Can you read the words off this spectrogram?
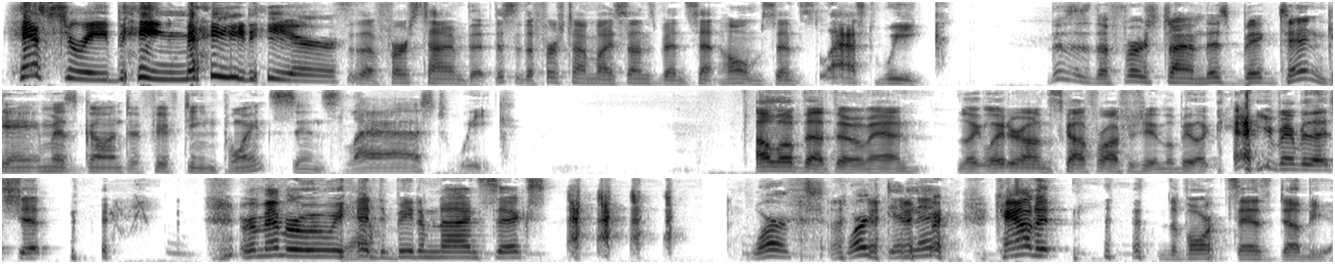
History being made here. this is the first time that this is the first time my son's been sent home since last week. This is the first time this Big Ten game has gone to 15 points since last week. I love that though, man. Like later on in the Scott Frost regime, they'll be like, "You remember that shit? remember when we Yeah. had to beat them nine six? Worked. Worked, didn't it? Count it. the board says W.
